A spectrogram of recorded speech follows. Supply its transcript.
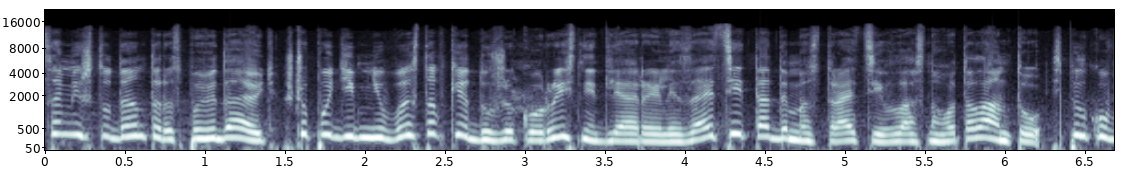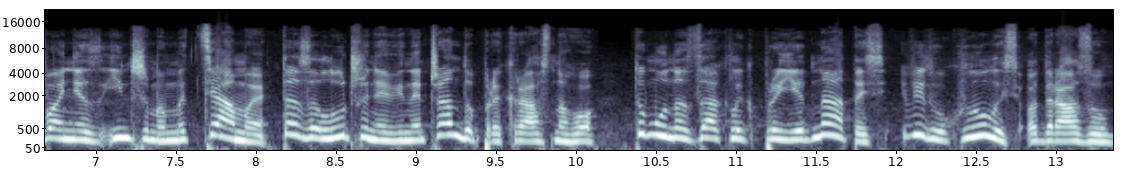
Самі студенти розповідають, що подібні виставки дуже корисні для реалізації та демонстрації власного таланту, спілкування з іншими митцями та залучення вінничан до прекрасного. Тому на заклик приєднатись відгукнулись одразу.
